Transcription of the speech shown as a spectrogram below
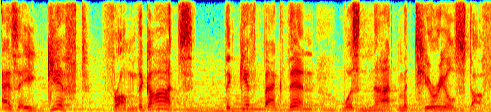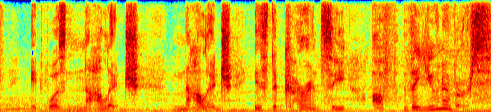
as a gift from the gods. The gift back then was not material stuff, it was knowledge. Knowledge is the currency of the universe.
